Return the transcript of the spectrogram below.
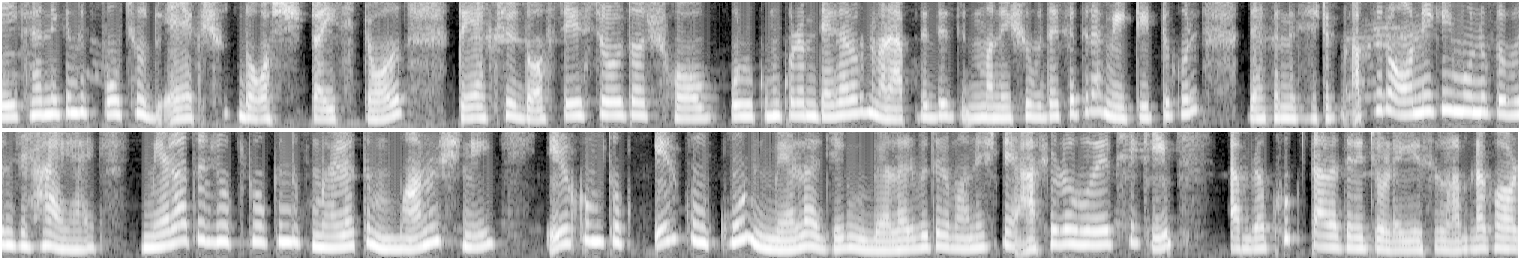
এইখানে কিন্তু প্রচুর, একশো দশটা স্টল। তো একশো দশটা স্টল তো সব ওরকম করে আমি দেখাবো না মানে আপনাদের মানে সুবিধার ক্ষেত্রে আমি একটু একটু করে দেখানোর চেষ্টা করি আপনারা অনেকেই মনে করবেন যে হাই হাই মেলাতে ঢুকলেও কিন্তু মেলাতে মানুষ নেই। এরকম তো, এরকম কোন মেলা যে মেলার ভিতরে মানুষ নেই? আসলে হয়েছে কি আমরা খুব তাড়াতাড়ি চলে গেছিলাম। আমরা ঘর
